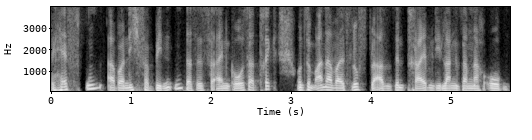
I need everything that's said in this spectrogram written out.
heften, aber nicht verbinden. Das ist ein großer Trick. Und zum anderen, weil es Luftblasen sind, treiben die langsam nach oben.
